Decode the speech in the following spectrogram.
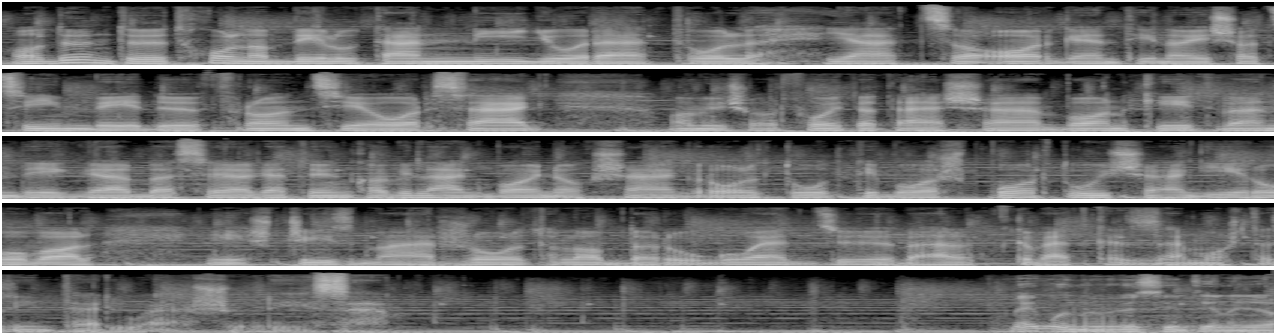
A döntőt holnap délután 4 órától játsza Argentina és a címvédő Franciaország. A műsor folytatásában két vendéggel beszélgetünk a világbajnokságról Tóth Tibor sportújságíróval és Csizmár Zsolt labdarúgó edzővel. Következzen most az interjú első része. Megmondom őszintén, hogy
